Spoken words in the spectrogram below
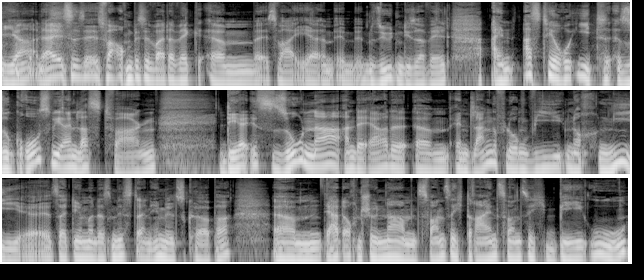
Ja, es, es, war auch ein bisschen weiter weg. Ähm, es war eher im, im Süden dieser Welt. Ein Asteroid, so groß wie ein Lastwagen, der ist so nah an der Erde ähm, entlang geflogen wie noch nie, äh, seitdem man das misst, ein Himmelskörper. Ähm, der hat auch einen schönen Namen, 2023 BU.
